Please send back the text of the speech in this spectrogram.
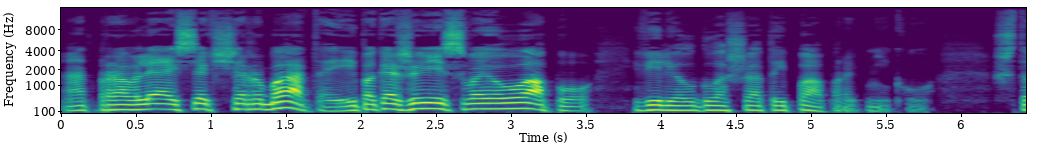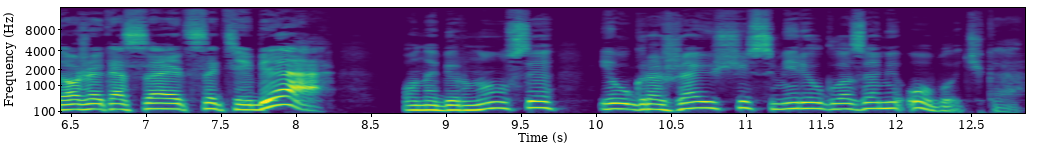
«Отправляйся к Щербатой и покажи ей свою лапу», — велел глашатай папоротнику. «Что же касается тебя...» Он обернулся и угрожающе смерил глазами облачко.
